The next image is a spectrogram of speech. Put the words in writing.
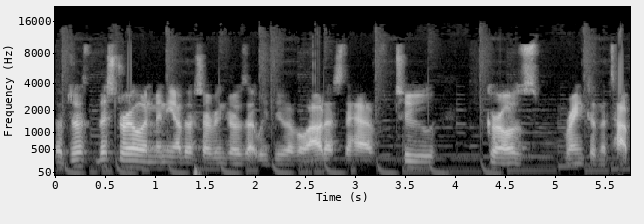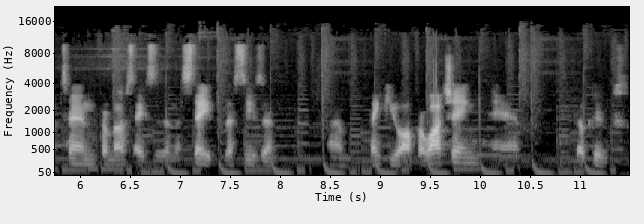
So just this drill and many other serving drills that we do have allowed us to have two girls ranked in the top 10 for most aces in the state this season. Um, thank you all for watching and go Cougs.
